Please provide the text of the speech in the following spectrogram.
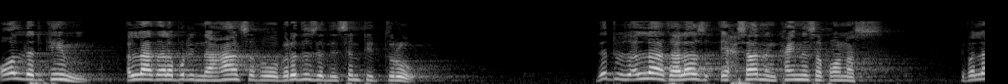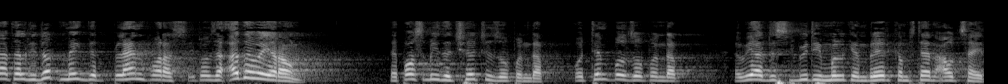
All that came, Allah Ta'ala put in the hearts of our brothers and they sent it through. That was Allah Ta'ala's ihsan and kindness upon us. If Allah Ta'ala did not make the plan for us, it was the other way around. That possibly the churches opened up, or temples opened up, and we are distributing milk and bread, come stand outside.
